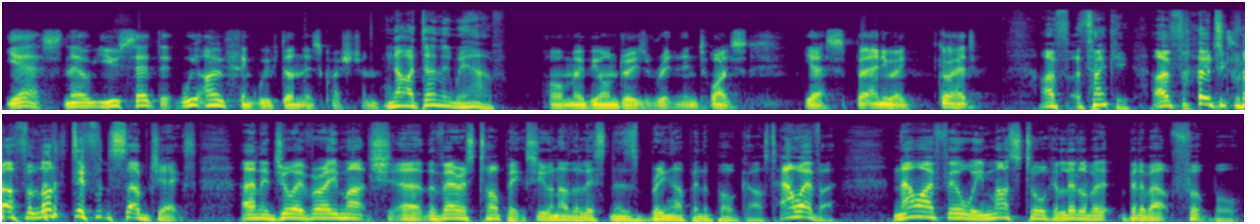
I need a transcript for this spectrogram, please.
Yes. Now you said that we. I think we've done this question, No, I don't think we have. or maybe Andre's written in twice. Yes, but anyway, go ahead. I've, thank you. I've photographed a lot of different subjects and enjoy very much uh, the various topics you and other listeners bring up in the podcast. However, now I feel we must talk a little bit, bit about football.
